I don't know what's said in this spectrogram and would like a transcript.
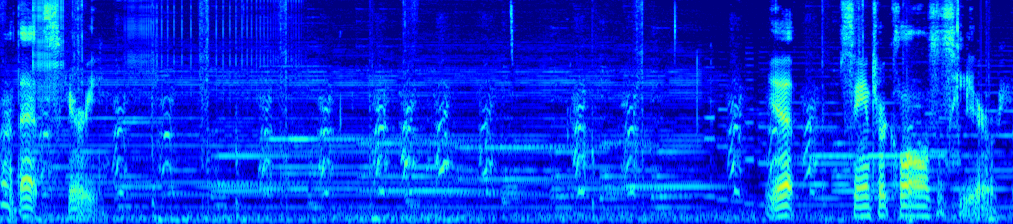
Not that scary. Yep, Santa Claus is here.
